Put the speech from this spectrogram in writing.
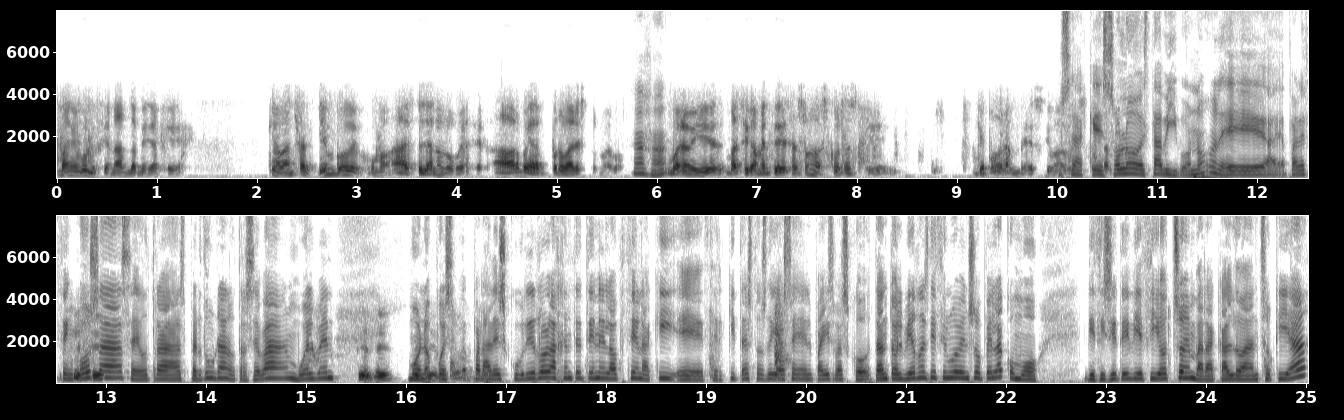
van evolucionando a medida que, que avanza el tiempo de como, ah, esto ya no lo voy a hacer. Ahora voy a probar esto nuevo. Bueno, y básicamente esas son las cosas que, que podrán ver. o sea, que solo está vivo, ¿no? Eh, aparecen cosas, eh, otras perduran, otras se van, vuelven. bueno, pues para descubrirlo la gente tiene la opción aquí, eh, cerquita estos días en el País Vasco, tanto el viernes 19 en Sopela como 17 y 18 en Baracaldo, Anchoquia.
